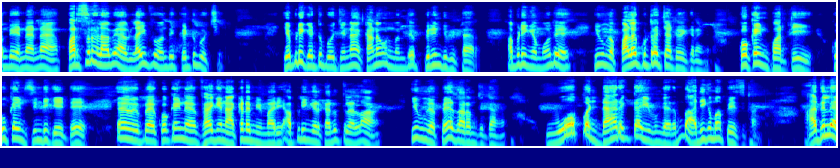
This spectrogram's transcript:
வந்து என்னென்னா பர்சனலாகவே லைஃப் வந்து கெட்டு போச்சு. எப்படி கெட்டு போச்சுன்னா கணவன் வந்து பிரிந்து விட்டார். அப்படிங்கும் போது இவங்க பல குற்றச்சாட்டு வைக்கிறாங்க. கொக்கைன் பார்ட்டி குக்கைன் சிண்டிகேட்டு இப்போ கொக்கைன் ஃபேகன் அகாடமி மாதிரி அப்படிங்கிற கருத்துலலாம் இவங்க பேச ஆரம்பிச்சிட்டாங்க. ஓப்பன் டைரக்டாக இவங்க ரொம்ப அதிகமாக பேசிட்டாங்க. அதில்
